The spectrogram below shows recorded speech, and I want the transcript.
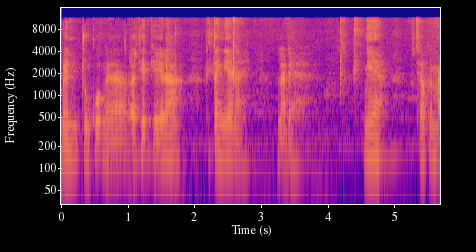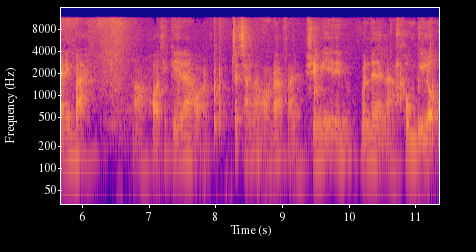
bên Trung Quốc người ta đã thiết kế ra cái tai nghe này là để nghe theo cái máy đánh bài à, họ thiết kế ra họ chắc chắn là họ đã phải suy nghĩ đến vấn đề là không bị lộ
